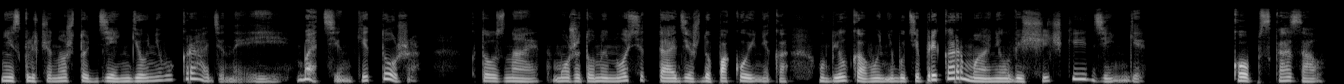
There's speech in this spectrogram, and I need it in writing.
Не исключено, что деньги у него крадены, и ботинки тоже. Кто знает, может, он и носит-то одежду покойника, убил кого-нибудь и прикарманил вещички и деньги. Коп сказал,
